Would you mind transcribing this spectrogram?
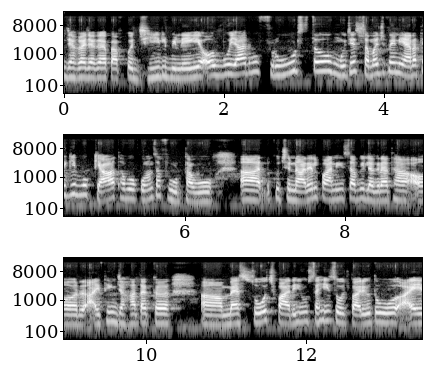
जगह जगह पर आपको झील मिलेगी और वो यार वो फ्रूट्स तो मुझे समझ में नहीं आ रहा था कि वो क्या था वो कौन सा फ्रूट था वो आ, कुछ नारियल पानी सा भी लग रहा था और आई थिंक जहाँ तक आ, मैं सोच पा रही हूँ सही सोच पा रही हूँ तो वो आई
